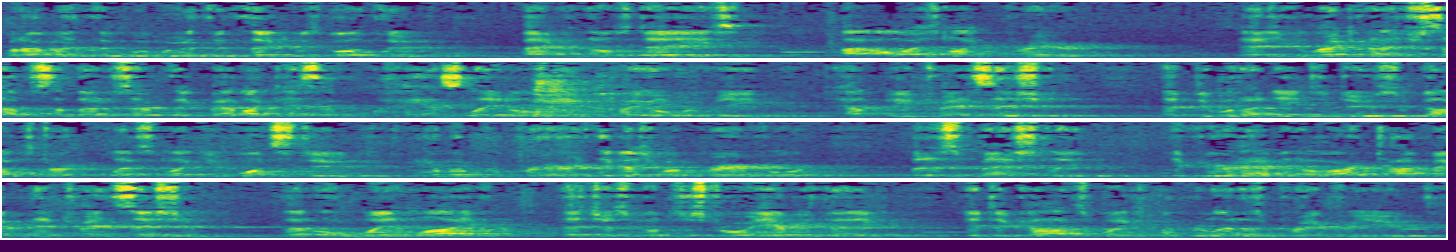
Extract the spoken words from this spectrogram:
when I went through, when we went through things was going through back in those days, I always liked prayer. And you can recognize yourself who's ever think, man, I'd like to have some hands laid on me and pray over me to help me transition and do what I need to do so God can start blessing like He wants to. Come up for prayer. Anything else you want prayer for. But especially if you're having a hard time making that transition, that old way of life that's just going to destroy everything into God's way. Come up let us pray for you.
